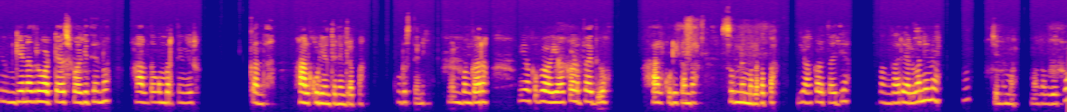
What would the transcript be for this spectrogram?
ನಿಮ್ಗೇನಾದರೂ ಹೊಟ್ಟೆ ಹಸುವಾಗಿದೆಯೋ ಹಾಲು ತೊಗೊಂಬರ್ತೀನಿ ಇರು. ಕಂದ, ಹಾಲು ಕುಡಿ ಅಂತ ನಿಂದ್ರಪ್ಪ. ಕುಡಿಸ್ತೀನಿ ನನ್ನ ಬಂಗಾರ. ಯಾಕಪ್ಪ ಯಾಕೆ ಅಳ್ತಾ ಇದ್ವು ಹಾಲು ಕುಡಿ ಕಂದ ಸುಮ್ಮನೆ ಮಲಗಪ್ಪ. ಯಾಕೆ ಅಳ್ತಾ ಇದೆಯಾ? ಬಂಗಾರ ಅಲ್ವಾ ನೀನು? ಚಿನ್ನಮ್ಮ ಮಲಗಬೇಕು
